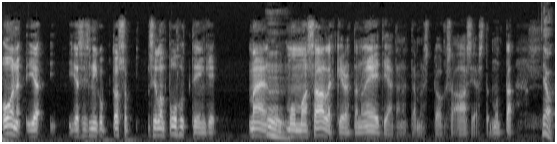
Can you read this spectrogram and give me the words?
On, ja, ja siis niin kuin tuossa silloin puhuttiinkin, mä en mm. muun muassa allekirjoittanut, ei tietänyt tämmöistä doksa-asiasta, mutta Joo.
